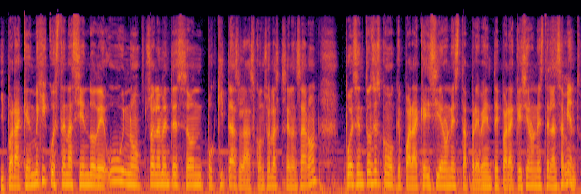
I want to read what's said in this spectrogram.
Y para que en México estén haciendo de, uy, no, solamente son poquitas las consolas que se lanzaron, pues entonces como que para qué hicieron esta preventa y para qué hicieron este lanzamiento.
